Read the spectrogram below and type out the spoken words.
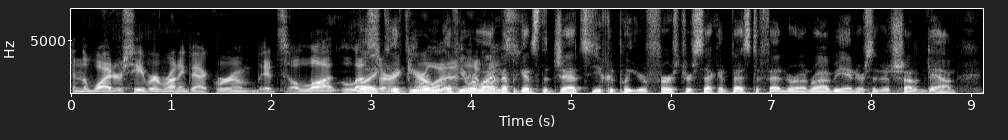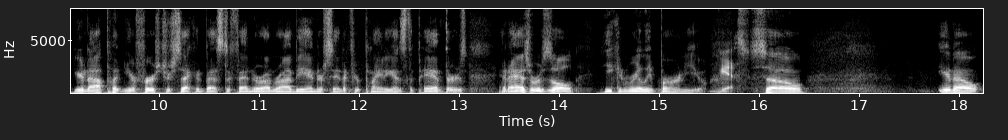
in the wide receiver and running back room, it's a lot Like lesser in if you were if you were lining up against the Jets, you could put your first or second best defender on Robbie Anderson and shut him down. You're not putting your first or second best defender on Robbie Anderson if you're playing against the Panthers, and as a result, he can really burn you. Yes. So, you know,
